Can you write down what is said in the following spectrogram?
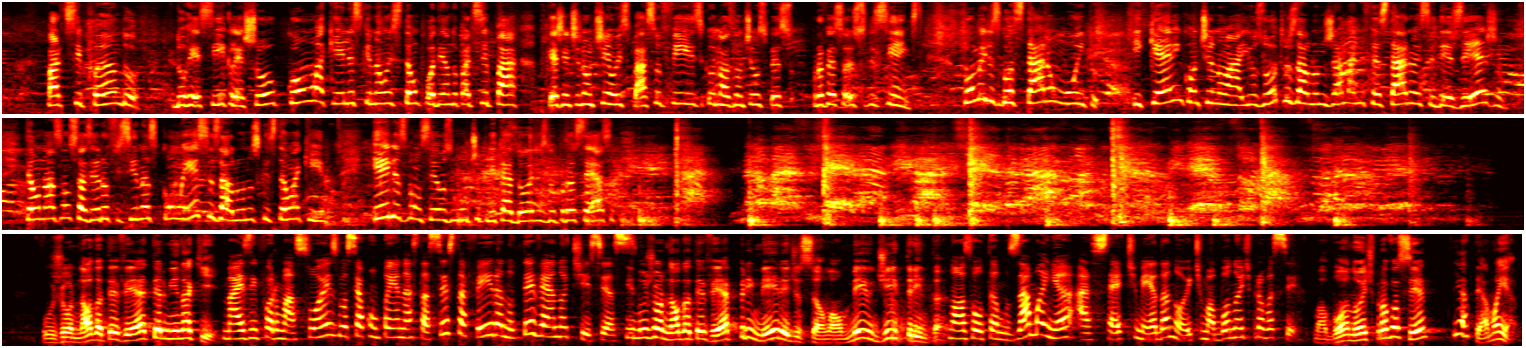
participando do Recicle Show com aqueles que não estão podendo participar, porque a gente não tinha o espaço físico, nós não tínhamos professores suficientes. Como eles gostaram muito e querem continuar, e os outros alunos já manifestaram esse desejo, então nós vamos fazer oficinas com esses alunos que estão aqui. Eles vão ser os multiplicadores do processo. O Jornal da TVE termina aqui. Mais informações você acompanha nesta sexta-feira no TVE Notícias. E no Jornal da TVE, primeira edição, ao meio-dia e 30. Nós voltamos amanhã às sete e meia da noite. Uma boa noite para você. Uma boa noite para você e até amanhã.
